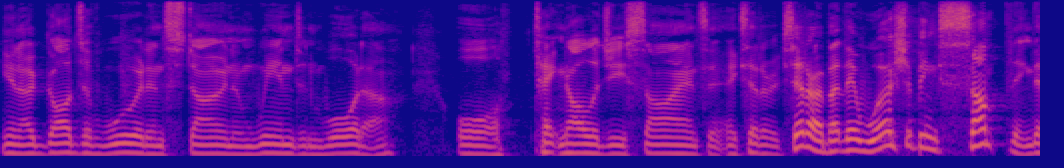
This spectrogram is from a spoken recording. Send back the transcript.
you know, gods of wood and stone and wind and water or technology, science, etc., etc. But they're worshiping something.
